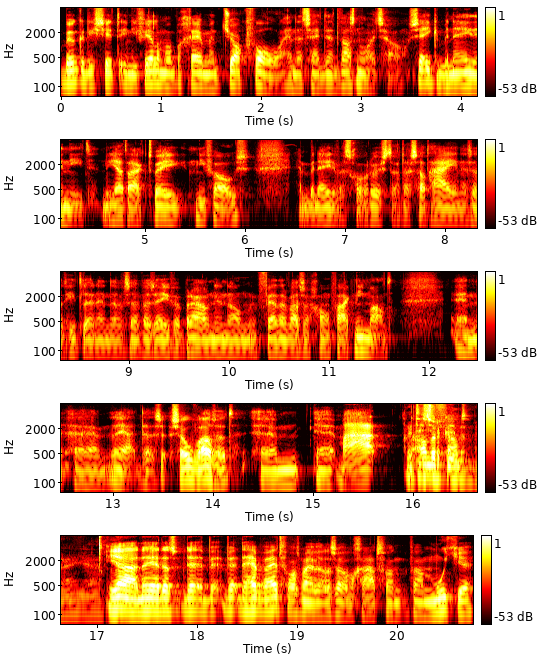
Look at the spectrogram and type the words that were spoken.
bunker die zit in die film op een gegeven moment chockvol. En dat, zei, dat was nooit zo. Zeker beneden niet. Die had eigenlijk twee niveaus. En beneden was het gewoon rustig. Daar zat hij en daar zat Hitler en daar was even Brown. En dan verder was er gewoon vaak niemand. En uh, nou ja, dat, zo was het. Um, uh, maar aan de andere kant... Film, ja, ja, nou ja dat, daar hebben wij het volgens mij wel eens over gehad. Van, van moet je...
